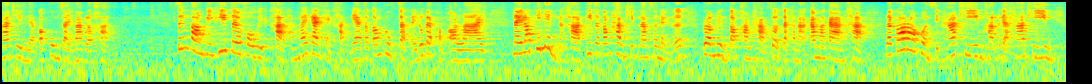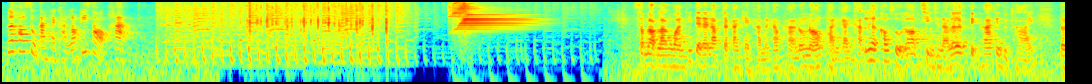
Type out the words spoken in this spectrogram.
15 ทีมเนี่ยก็ภูมิใจมากแล้วค่ะซึ่งตอนปีพี่เจอโควิดค่ะทำให้การแข่งขันเนี่ยจะต้องถูกจัดในรูปแบบของออนไลน์ ในรอบที่1นะคะพี่จะต้องทำคลิปนำเสนอ รวมถึงตอบคำถามสดจากคณะกรรมการค่ะ แล้วก็รอผล 15 ทีมคัดเหลือ 5 ทีม เพื่อเข้าสู่การแข่งขันรอบที่ 2 ค่ะ สำหรับรางวัลที่จะได้รับจากการแข่งขันนะครับ หากน้องๆ ผ่านการคัดเลือกเข้าสู่รอบชิงชนะเลิศ 15 ทีมสุดท้าย น้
